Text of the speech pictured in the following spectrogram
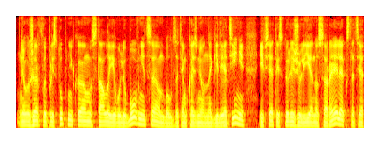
жертвой преступника стала его любовница, он был затем казнен на гильотине, и вся эта история Жюльена Сареля, кстати,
